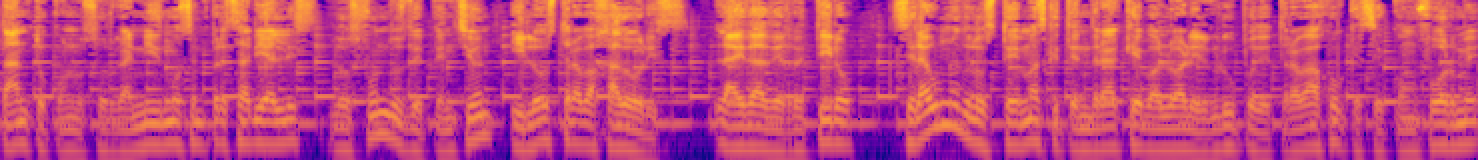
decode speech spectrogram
tanto con los organismos empresariales, los fondos de pensión y los trabajadores. La edad de retiro será uno de los temas que tendrá que evaluar el grupo de trabajo que se conforme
